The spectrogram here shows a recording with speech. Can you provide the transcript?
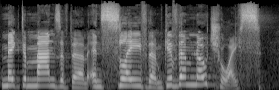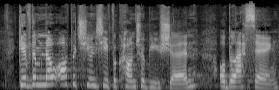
make demands of them, enslave them, give them no choice, give them no opportunity for contribution or blessing.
